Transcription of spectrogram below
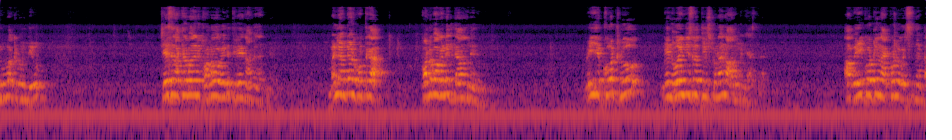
నువ్వు అక్కడ ఉండి చేసిన అక్రమాలని కొండబాబు అయితే తిరిగి నా మీద అంటున్నాడు. మళ్ళీ అంటాడు కొత్తగా కొండబాబు అంటే జ్ఞానం లేదు. వెయ్యి కోట్లు నేను ఓఎన్జీసీలో తీసుకున్నాను ఆరోపణ చేస్తున్నాను ఆ వెయ్యి కోట్లు నా అకౌంట్లోకి వచ్చిందంట.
